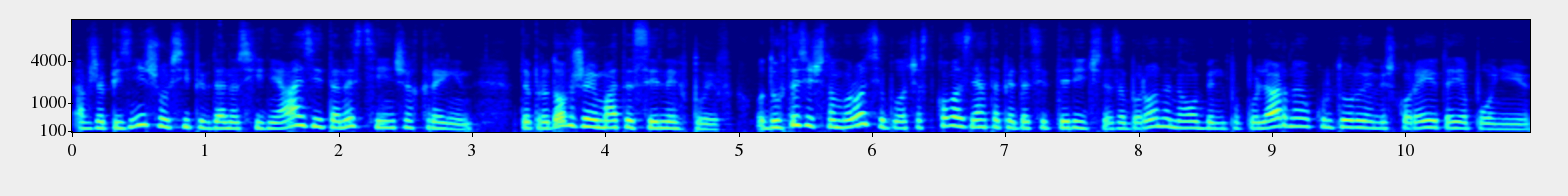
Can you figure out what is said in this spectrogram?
а вже пізніше у всій Південно-Східній Азії та низці інших країн, де продовжує мати сильний вплив. У 2000 році було частково знята 50-річна заборона на обмін популярною культурою між Кореєю та Японією,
